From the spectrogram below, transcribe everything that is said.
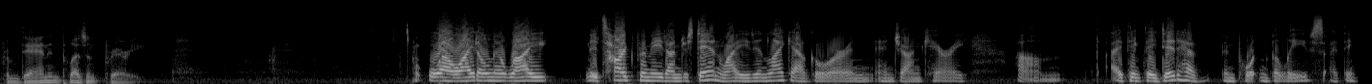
From Dan in Pleasant Prairie. Well, I don't know why, it's hard for me to understand why you didn't like Al Gore and, and John Kerry. Um, I think they did have important beliefs. I think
